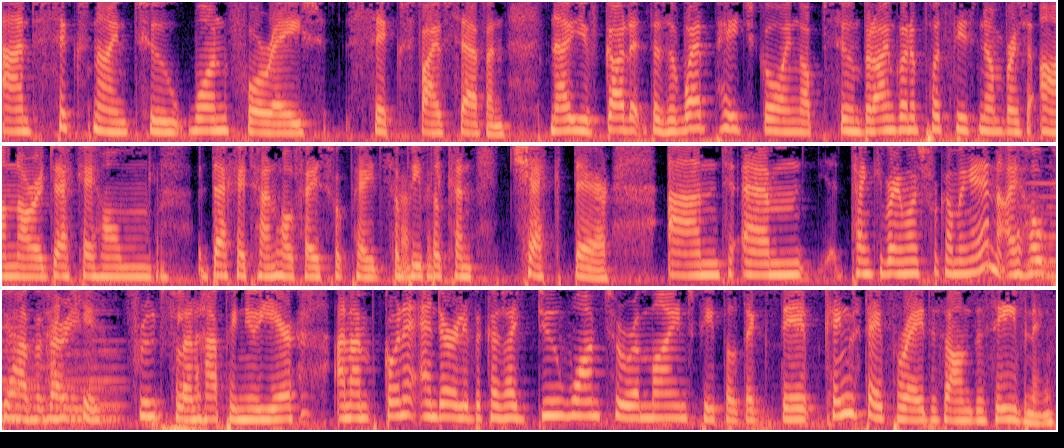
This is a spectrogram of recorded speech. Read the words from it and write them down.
and 692-148-657. Now you've got it, there's a web page going up soon, but I'm going to put these numbers on our Decade Home, okay. Decade Town Hall Facebook page so Perfect. people can check there. And, um, thank you very much for coming in. I hope you have a very fruitful and happy new year. And I'm going to end early because I do want to remind people that the King's Day Parade is on this evening.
